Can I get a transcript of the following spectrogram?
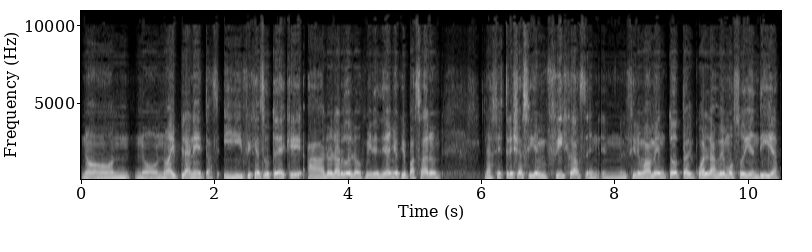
no, no, no hay planetas. Y fíjense ustedes que a lo largo de los miles de años que pasaron, las estrellas siguen fijas en, en el firmamento tal cual las vemos hoy en día.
